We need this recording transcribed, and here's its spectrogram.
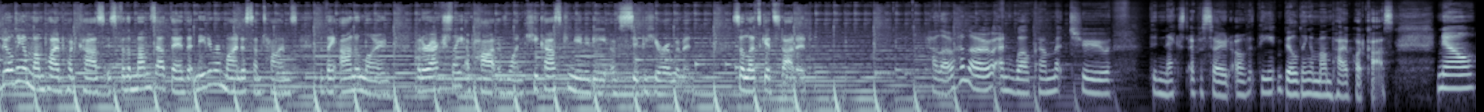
Building a Mumpire podcast is for the mums out there that need a reminder sometimes that they aren't alone, but are actually a part of one kick ass community of superhero women. So let's get started. Hello, hello, and welcome to the next episode of the Building a Mumpire podcast. Now,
